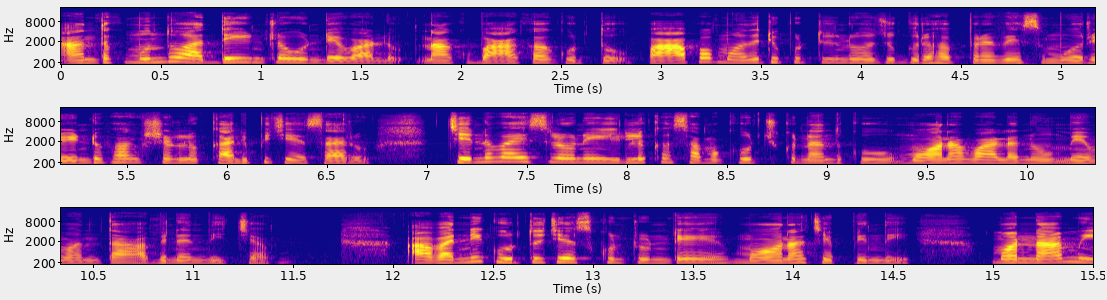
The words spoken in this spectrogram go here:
అంతకుముందు అద్దె ఇంట్లో ఉండేవాళ్ళు. నాకు బాగా గుర్తు. పాప మొదటి పుట్టినరోజు గృహప్రవేశము రెండు ఫంక్షన్లు కలిపి చేశారు. చిన్న వయసులోనే ఇల్లు సమకూర్చుకున్నందుకు మోన వాళ్ళను మేమంతా అభినందించాము అవన్నీ గుర్తు చేసుకుంటుంటే మోనా చెప్పింది మొన్న మీ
